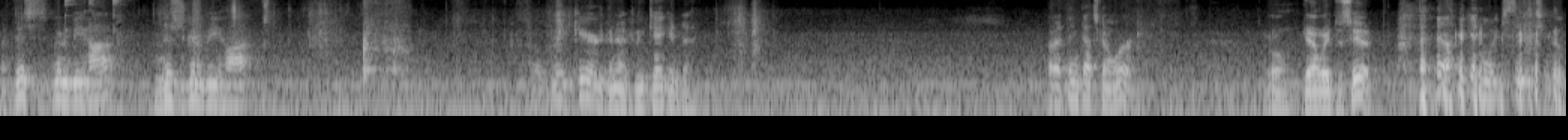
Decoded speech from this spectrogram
But this is gonna be hot, and this is gonna be hot. So great care is gonna have to be taken to. But I think that's gonna work. Well, can't wait to see it. I can't wait to see it too.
